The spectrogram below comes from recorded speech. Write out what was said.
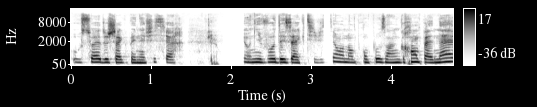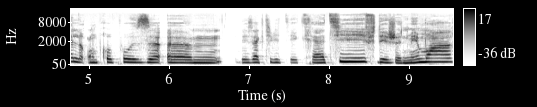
aux souhaits de chaque bénéficiaire. Et au niveau des activités, on en propose un grand panel. On propose euh, des activités créatives, des jeux de mémoire,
